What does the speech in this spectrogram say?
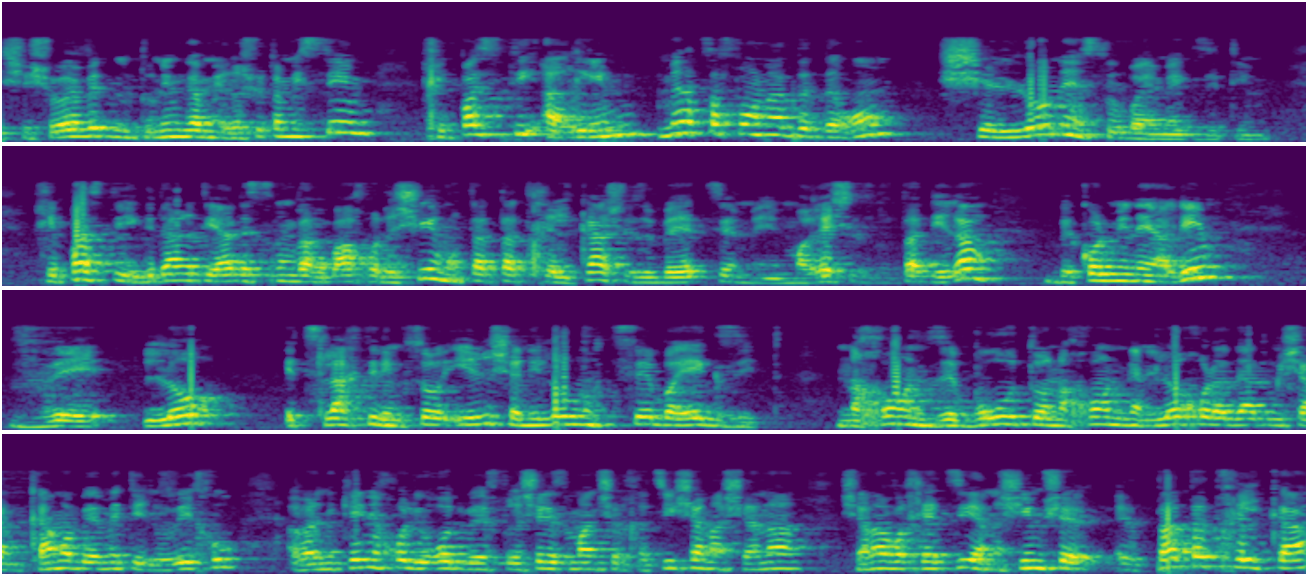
ששואבת נתונים גם מרשות המיסים, חיפשתי ערים מהצפון עד הדרום שלא נעשו בהם אקזיטים. חיפשתי, הגדרתי עד 24 חודשים, אותה תת חלקה, שזה בעצם אה, מראה שזו אותה דירה, בכל מיני ערים, ולא הצלחתי למצוא עיר שאני לא מוצא בה אקזיט. נכון, זה ברוטו, נכון, אני לא יכול לדעת משם כמה באמת הרוויחו, אבל אני כן יכול לראות בהפרשי זמן של חצי שנה, שנה, שנה וחצי, אנשים שתת חלקה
